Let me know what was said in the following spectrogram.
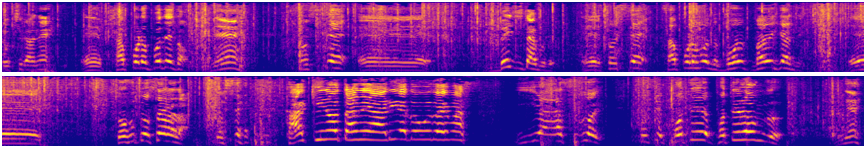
こちらね、えー、札幌ポテト。ね。そして、えー、ベジタブル。えー、そして、札幌ポテト、バーベキュー味。えー、ソフトサラダ。そして、柿の種ありがとうございます。いやー、すごい。そして、ポテ、ポテロング。ね。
